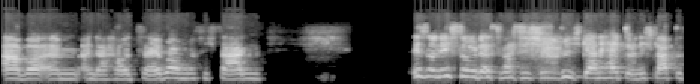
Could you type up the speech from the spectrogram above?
Aber ähm, an der Haut selber muss ich sagen, ist noch nicht so das, was ich, ich gerne hätte. Und ich glaube, das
